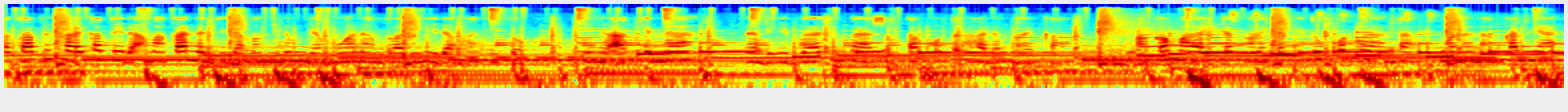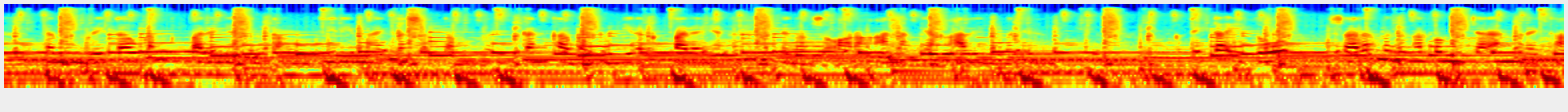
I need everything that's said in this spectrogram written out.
Tetapi mereka tidak makan dan tidak meminum jamuan yang telah dihidangkan itu. Hingga akhirnya Nabi Ibrahim merasa takut terhadap mereka. Maka malaikat-malaikat itu pun menenangkannya dan memberitahukan kepadanya tentang diri mereka serta memberikan kabar gembira kepadanya dengan seorang anak yang alim berilmu. Ketika itu, Sarah mendengar pembicaraan mereka,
